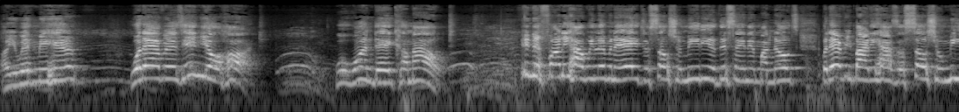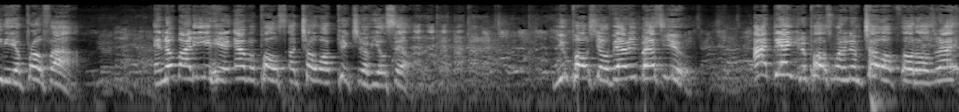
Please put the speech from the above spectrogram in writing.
Are you with me here? Whatever is in your heart will one day come out. Isn't it funny how we live in the age of social media? This ain't in my notes, but everybody has a social media profile. And nobody in here ever posts a toe up picture of yourself. You post your very best you. I dare you to post one of them toe up photos, right?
